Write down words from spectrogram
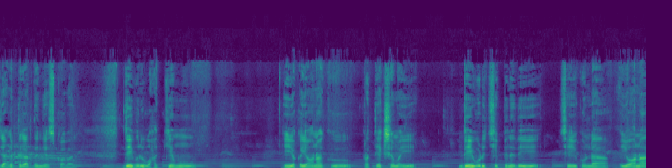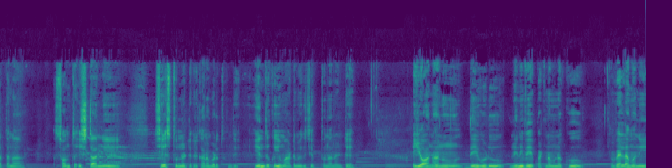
జాగ్రత్తగా అర్థం చేసుకోవాలి. దేవుని వాక్యము ఈ యొక్క యోనాకు ప్రత్యక్షమై దేవుడు చెప్పినది చేయకుండా యోన తన సొంత ఇష్టాన్ని చేస్తున్నట్టు ఇక్కడ కనబడుతుంది. ఎందుకు ఈ మాట మీకు చెప్తున్నానంటే యోనాను దేవుడు నినివే పట్టణమునకు వెళ్ళమని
